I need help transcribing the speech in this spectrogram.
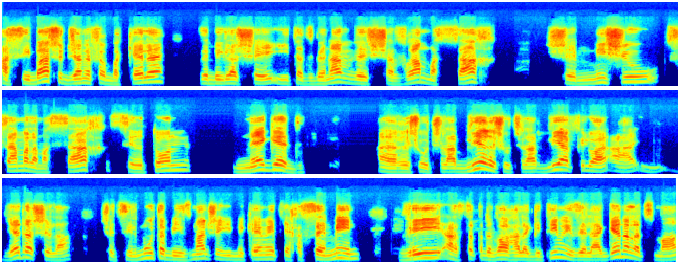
הסיבה שג'נפר בכלא זה בגלל שהיא התעצבנה ושברה מסך שמישהו שם על המסך סרטון נגד הרשות שלה, בלי הרשות שלה, בלי אפילו הידע שלה, שצילמו אותה בזמן שהיא מקיימת יחסי מין, והיא עשתה את הדבר הלגיטימי, זה להגן על עצמה,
